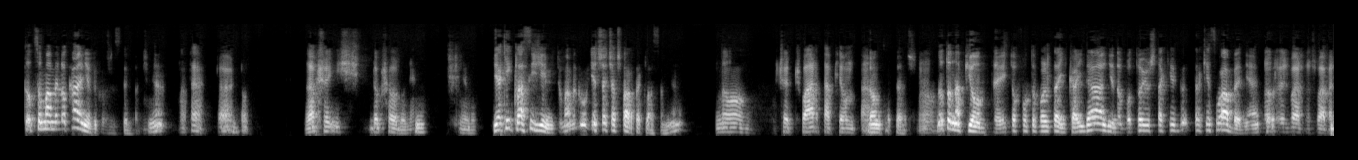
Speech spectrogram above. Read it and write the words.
to, co mamy lokalnie wykorzystywać, nie? no tak, tak. No. Zawsze iść do przodu, nie? nie wiem. Jakiej klasy ziemi? Tu mamy głównie trzecia, czwarta klasa, nie? No, czy czwarta, piąta. Piąta też. No, No to na piątej to fotowoltaika idealnie, no bo to już takie, takie słabe, nie? no To, to jest bardzo słabe.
